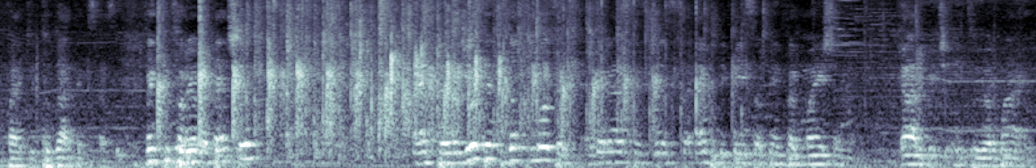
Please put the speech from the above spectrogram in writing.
invite you to that ecstasy. Thank you for your attention. And uh, use it, don't lose it. Otherwise it's just an empty piece of information, garbage into your mind.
